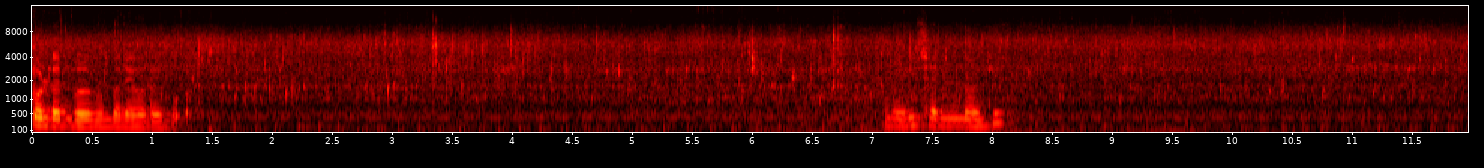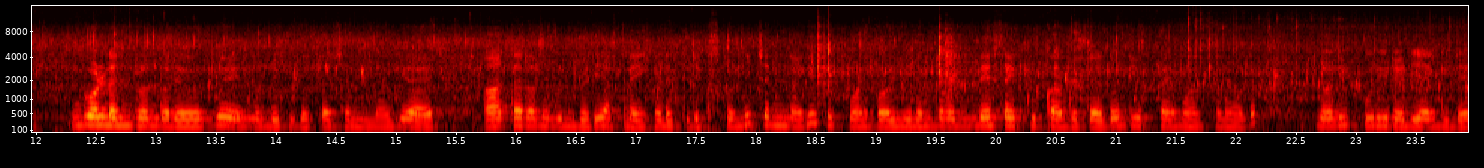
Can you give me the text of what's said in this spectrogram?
ಗೋಲ್ಡನ್ ಬ್ರೌನ್ ಬರೋವರೆಗೂ ನೋಡಿ, ಚೆನ್ನಾಗಿ. ಗೋಲ್ಡನ್ ಬ್ರೌನ್ ಬರೋವರೆಗೂ ಏನು ಮಾಡಬೇಕು ಗೊತ್ತಾ ಚೆನ್ನಾಗಿ ಆ ಥರನೂ ಬಿಡಬೇಡಿ. ಆ ಕಡೆ ಈ ಕಡೆ ತಿರುಗಿಸ್ಕೊಂಡು ಚೆನ್ನಾಗಿ ಕುಕ್ ಮಾಡ್ಕೊಳ್ಳಿ. ಇಲ್ಲಾಂದರೆ ಒಂದೇ ಸೈಡ್ ಕುಕ್ ಆಗುತ್ತೆ ಅದು. ಡೀಪ್ ಫ್ರೈ ಮಾಡ್ಕೊಳ್ಳೋದು ನೋಡಿ, ಪೂರಿ ರೆಡಿಯಾಗಿದೆ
